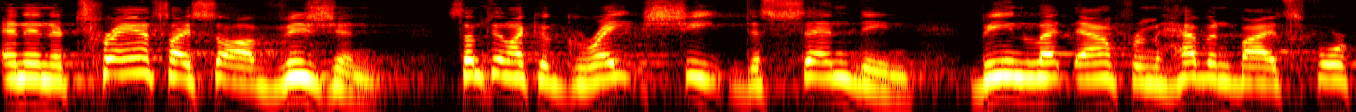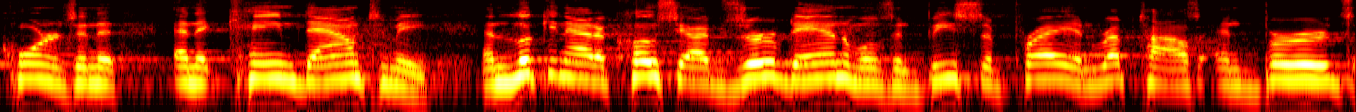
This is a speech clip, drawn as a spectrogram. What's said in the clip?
And in a trance, I saw a vision, something like a great sheet descending, being let down from heaven by its four corners, and it, and it came down to me. And looking at it closely, I observed animals and beasts of prey and reptiles and birds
